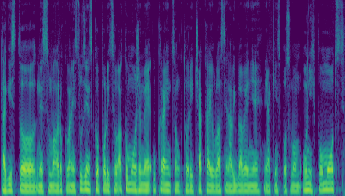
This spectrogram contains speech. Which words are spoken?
takisto dnes som mal rokovanie s cudzienskou policou, ako môžeme Ukrajincom, ktorí čakajú vlastne na vybavenie nejakým spôsobom u nich pomôcť.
